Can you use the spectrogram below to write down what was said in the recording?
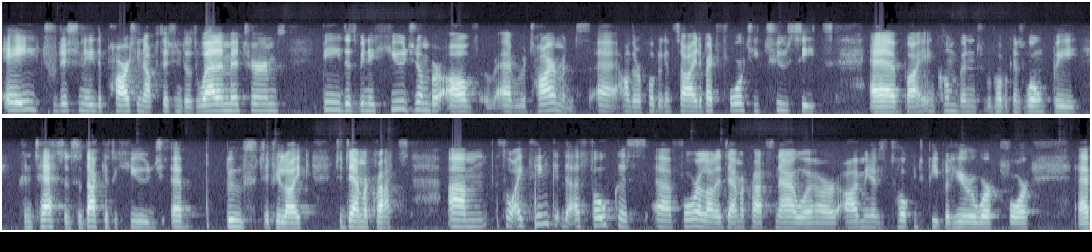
A, traditionally, the party in opposition does well in midterms. B, there's been a huge number of uh, retirements uh, on the Republican side. About 42 seats uh, by incumbent Republicans won't be contested, so that gives a huge uh, boost, if you like, to Democrats. Um, so I think a focus uh, for a lot of Democrats now are, I mean, I was talking to people here who work for uh,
